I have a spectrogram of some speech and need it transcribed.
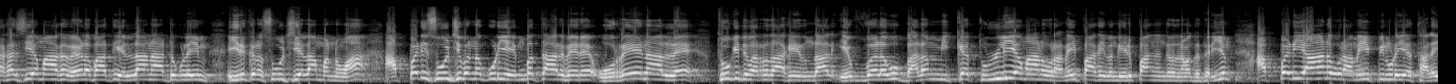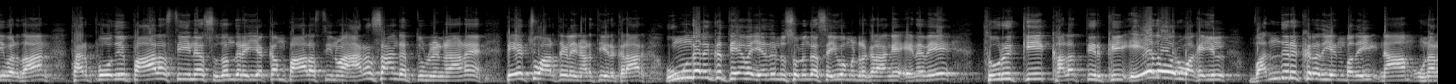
ரகசியமாக வேலை பார்த்து எல்லா நாட்டுக்குள்ளேயும் இருக்கிற சூழ்ச்சியெல்லாம் பண்ணுவான். அப்படி சூழ்ச்சி பண்ணக்கூடிய எண்பத்தாறு பேரை ஒரே நாளில் தூக்கிட்டு வர்றதாக இருந்தால் எவ்வளவு பலம் மிக்க துல்லியமான ஒரு அமைப்பாக இவங்க இருப்பாங்கங்கிறது நமக்கு தெரியும். அப்படியான ஒரு அமைப்பினுடைய தலைவர் தான் தற்போது பாலஸ்தீன சுதந்திர இயக்கம் பாலஸ்தீன அரசாங்கத்துடனான பேச்சுவார்த்தைகளை நடத்தி இருக்கிறார் உங்களுக்கு தேவை எதுன்னு சொல்லுங்க செய்வோம் இருக்கிறாங்க எனவே துருக்கி களத்திற்கு ஏதோ ஒரு வகையில் வந்திருக்கிறது என்பதை நாம் உணர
